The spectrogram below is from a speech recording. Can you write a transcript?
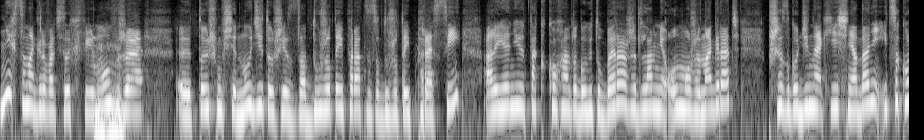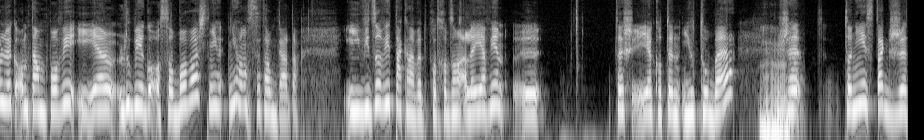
nie chce nagrywać tych filmów, że y, to już mu się nudzi, to już jest za dużo tej pracy, za dużo tej presji, ale ja nie tak kocham tego youtubera, że dla mnie on może nagrać przez godzinę jakieś śniadanie i cokolwiek on tam powie i ja lubię jego osobowość, niech, niech on se tam gada. I widzowie tak nawet podchodzą, ale ja wiem y, też jako ten youtuber, że t- to nie jest tak, że,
